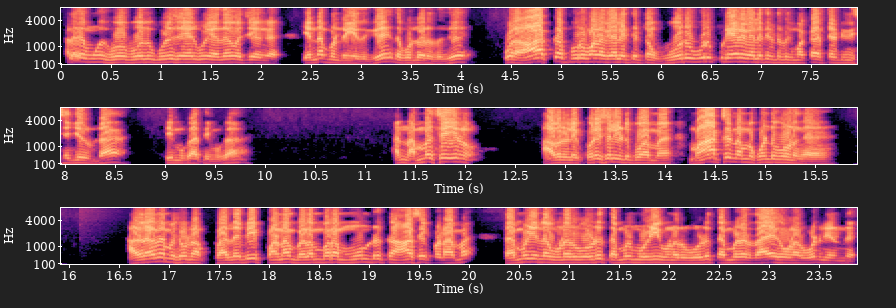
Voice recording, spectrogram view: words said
அல்லது மு- குழு செயற்குழு ஏதோ வச்சுக்கோங்க. என்ன பண்றீங்க இதுக்கு? இதை கொண்டு வர்றதுக்கு? ஒரு ஆக்கப்பூர்வமான வேலை திட்டம். ஒரு உருப்படியான வேலை திட்டத்துக்கு மக்களை திரட்டி நீ செஞ்சது உண்டா திமுக திமுக? அது நம்ம செய்யணும். அவர்களை குறை சொல்லிட்டு போகாம மாற்றம் நம்ம கொண்டு போகணுங்க. அதனால நம்ம சொல்றோம். பதவி பணம் விளம்பரம் மூன்றுக்கும் ஆசைப்படாம தமிழின உணர்வோடு தமிழ் மொழி உணர்வோடு தமிழர் தாயக உணர்வோடு நின்று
